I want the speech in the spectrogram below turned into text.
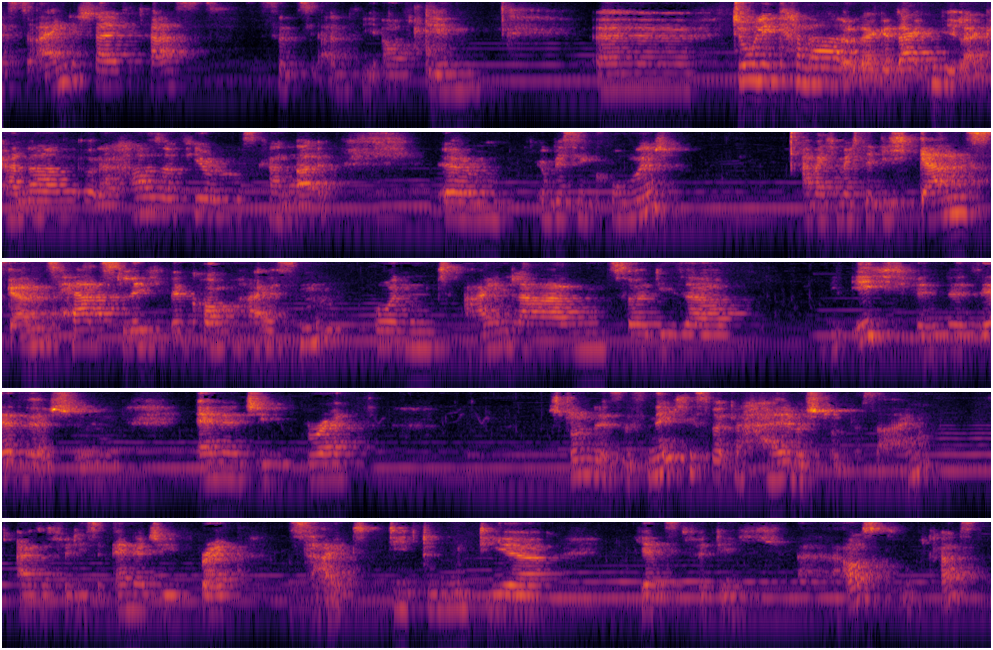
dass du eingeschaltet hast. Es hört sich an wie auf dem äh, Julie-Kanal oder Gedankendealer-Kanal oder House of Heroes-Kanal. Ähm, ein bisschen komisch. Aber ich möchte dich ganz, ganz herzlich willkommen heißen und einladen zu dieser, wie ich finde, sehr, sehr schönen Energy Breath. Stunde ist es nicht, es wird eine halbe Stunde sein. Also für diese Energy Breath Zeit, die du dir jetzt für dich äh, ausgesucht hast.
